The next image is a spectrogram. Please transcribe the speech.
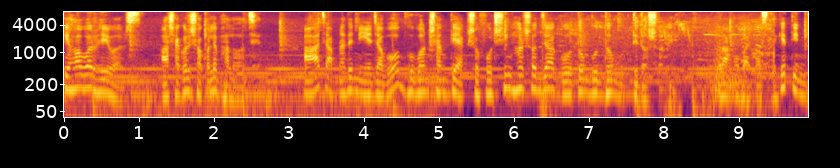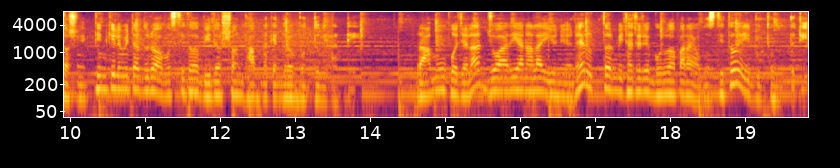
কি হবার ভিউয়ার্স আশা করি সকলে ভালো আছেন। আজ আপনাদের নিয়ে যাব ভুবন শান্তি একশো ফুট সিংহসজ্জা গৌতম বুদ্ধ মূর্তি দর্শনে। রামু বাইপাস থেকে তিন দশমিক তিন কিলোমিটার দূরে অবস্থিত বিদর্শন ভাবনা কেন্দ্র বৌদ্ধবিহারটি রামু উপজেলার জোয়ারিয়ানালা ইউনিয়নের উত্তর মিঠাচুরি বড়ুয়াপাড়ায় অবস্থিত এই বুদ্ধ মূর্তিটি।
